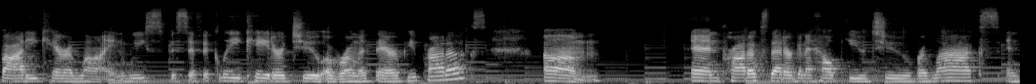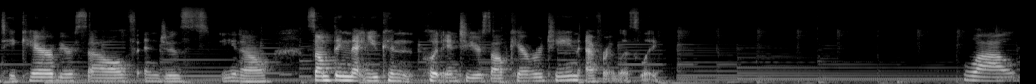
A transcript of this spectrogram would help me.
body care line. We specifically cater to aromatherapy products um, and products that are going to help you to relax and take care of yourself and just, you know, something that you can put into your self care routine effortlessly. Wow.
